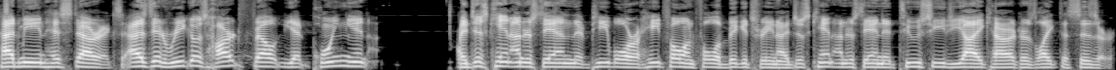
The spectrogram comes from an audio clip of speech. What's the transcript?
Had me in hysterics, as did Rico's heartfelt yet poignant I just can't understand that people are hateful and full of bigotry, and I just can't understand that two CGI characters like the scissor.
